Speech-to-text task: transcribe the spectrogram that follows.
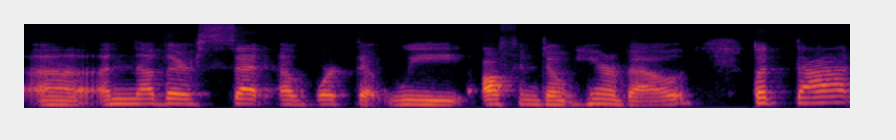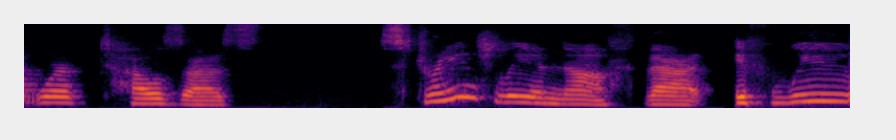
uh, another set of work that we often don't hear about. But that work tells us strangely enough that if we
